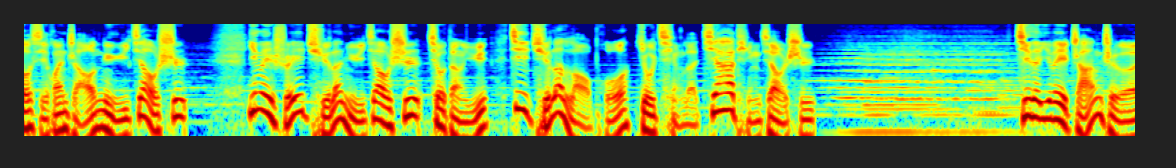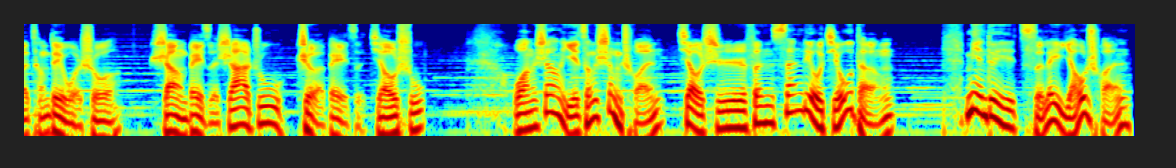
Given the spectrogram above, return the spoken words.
都喜欢找女教师，因为谁娶了女教师，就等于既娶了老婆，又请了家庭教师。记得一位长者曾对我说：“上辈子杀猪，这辈子教书。”网上也曾盛传教师分三六九等。面对此类谣传，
